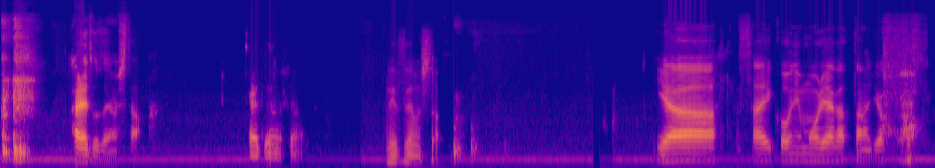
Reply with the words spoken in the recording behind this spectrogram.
ありがとうございました。ありがとうございました。ありがとうございました。いやー、最高に盛り上がったな、今日も。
